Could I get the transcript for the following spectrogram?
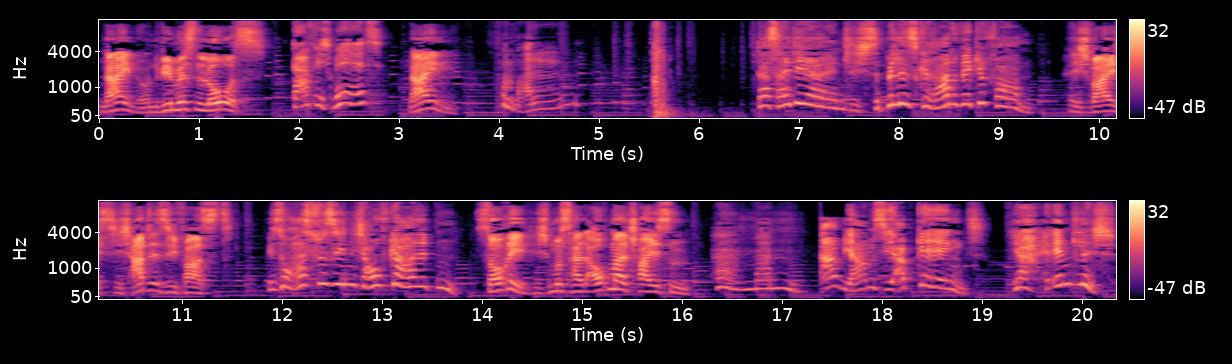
Nein, und wir müssen los. Darf ich mit? Nein, Oh Mann. Da seid ihr ja endlich. Sibylle ist gerade weggefahren. ich weiß, ich hatte sie fast. Wieso hast du sie nicht aufgehalten? Sorry, ich muss halt auch mal scheißen. Oh Mann. Ah, wir haben sie abgehängt. Ja, endlich.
